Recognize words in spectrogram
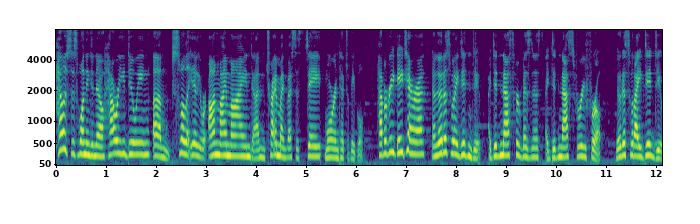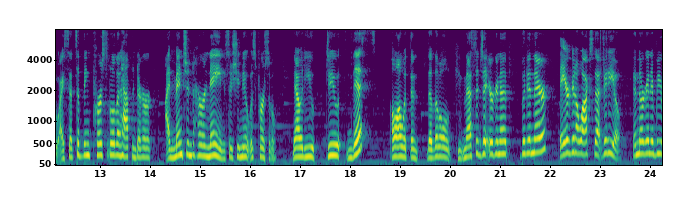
I was just wanting to know how are you doing? Um, just want to let you know you were on my mind. I'm trying my best to stay more in touch with people. Have a great day, Tara. Now notice what I didn't do. I didn't ask for business. I didn't ask for referral. Notice what I did do. I said something personal that happened to her. I mentioned her name so she knew it was personal. Now do you do this along with the, the little message that you're gonna put in there? They are gonna watch that video and they're going to be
